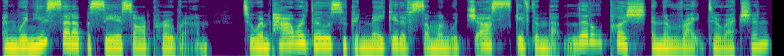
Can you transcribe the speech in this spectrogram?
And when you set up a CSR program to empower those who can make it if someone would just give them that little push in the right direction,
